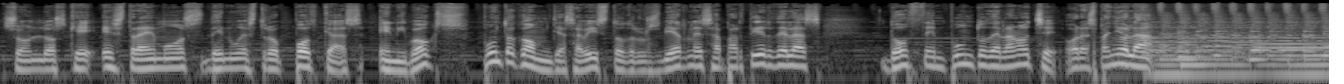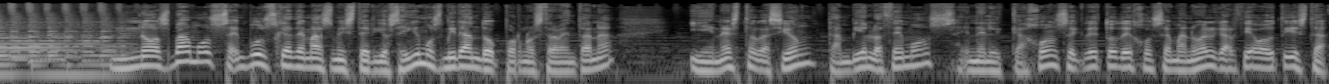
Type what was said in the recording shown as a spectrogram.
son los que extraemos de nuestro podcast en ivox.com, ya sabéis, todos los viernes a partir de las 12 en punto de la noche, hora española. Nos vamos en busca de más misterios. Seguimos mirando por nuestra ventana y en esta ocasión también lo hacemos en el cajón secreto de José Manuel García Bautista.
